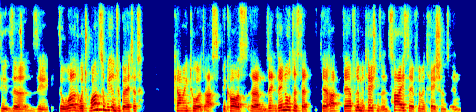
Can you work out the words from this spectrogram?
the the the, the world which wants to be integrated coming towards us because um, they, they notice that they have, they have limitations in size, they have limitations in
